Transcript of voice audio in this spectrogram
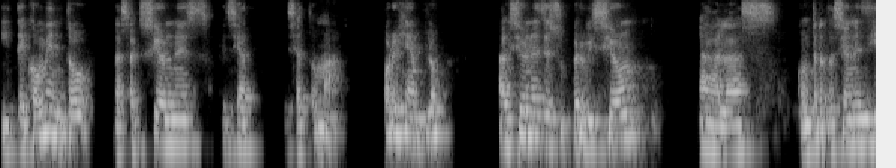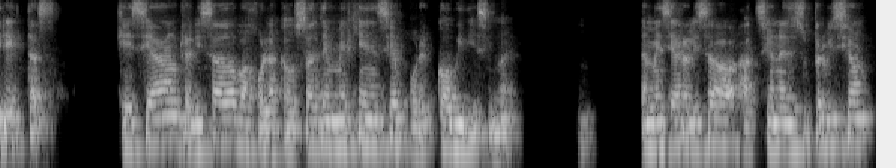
Y te comento las acciones que se ha, que se ha tomado. Por ejemplo, acciones de supervisión a las contrataciones directas que se han realizado bajo la causal de emergencia por el COVID-19. También se han realizado acciones de supervisión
